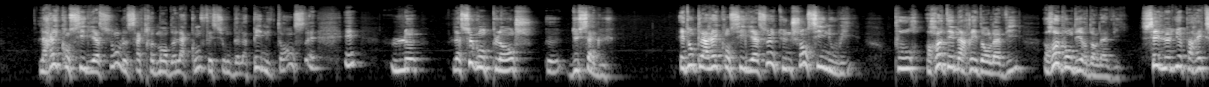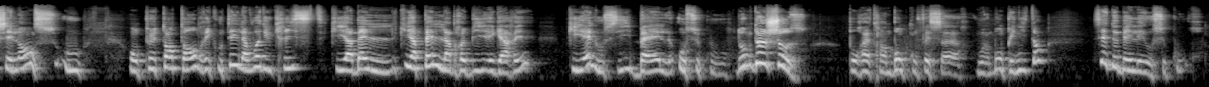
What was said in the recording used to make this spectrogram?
la réconciliation, le sacrement de la confession, de la pénitence, est, le, la seconde planche euh, du salut. Et donc la réconciliation est une chance inouïe pour redémarrer dans la vie, rebondir dans la vie. C'est le lieu par excellence où on peut entendre, écouter la voix du Christ qui appelle, la brebis égarée, qui elle aussi belle au secours. Donc deux choses pour être un bon confesseur ou un bon pénitent, c'est de bêler au secours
